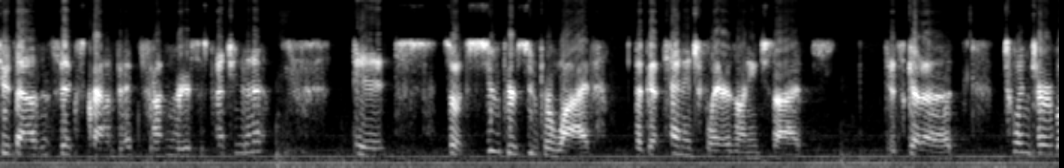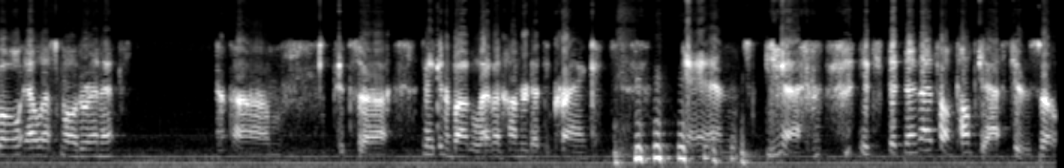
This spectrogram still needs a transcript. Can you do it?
2006 Crown Vic front and rear suspension in it. It's so it's super super wide. I've got 10 inch flares on each side. It's got a twin turbo LS motor in it. Um, it's uh, making about 1100 at the crank, and yeah, it's that's on pump gas too. So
